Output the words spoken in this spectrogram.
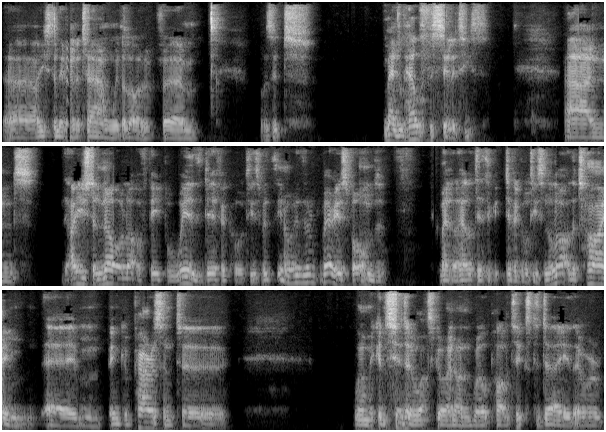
uh, I used to live in a town with a lot of, um, was it, mental health facilities. And I used to know a lot of people with difficulties, with, you know, with various forms of mental health difficulties. And a lot of the time, um, in comparison to when we consider what's going on in world politics today, they were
